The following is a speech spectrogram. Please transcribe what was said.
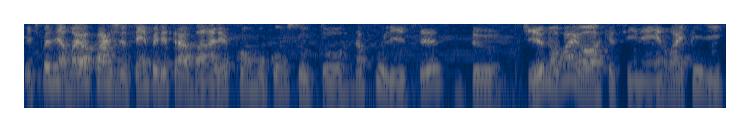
E, tipo assim, a maior parte do tempo ele trabalha como consultor da polícia do, de Nova York, assim, né? NYPD.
